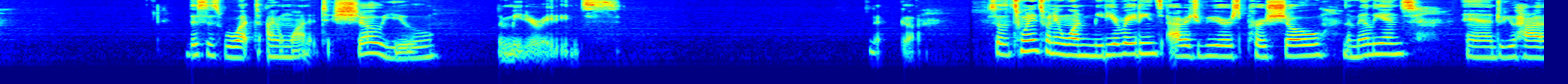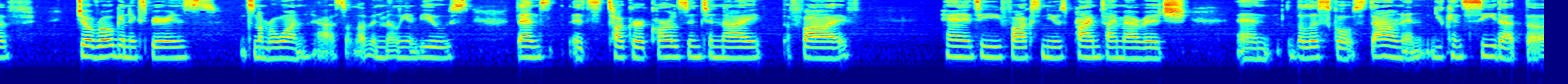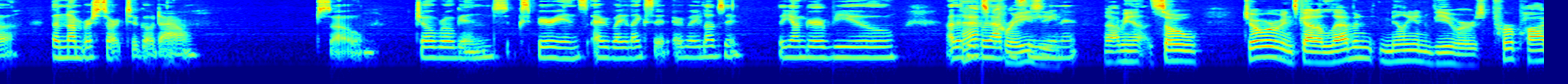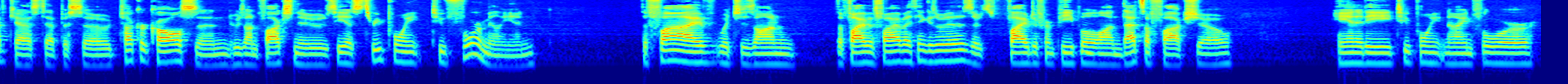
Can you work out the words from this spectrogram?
This is what I wanted to show you the media ratings. So the 2021 media ratings, average viewers per show, the millions, and you have Joe Rogan Experience. It's number one, has 11 million views. Then it's Tucker Carlson Tonight, The Five, Hannity, Fox News primetime average, and the list goes down. And you can see that the the numbers start to go down. So Joe Rogan's Experience, everybody likes it. Everybody loves it the younger view, other That's people that crazy. receiving it. I mean, uh, so Joe Rogan's got 11 million viewers per podcast episode. Tucker Carlson, who's on Fox News, he has 3.24 million. The Five, which is on the Five at Five, I think is what it is. There's five different people hmm. on. That's a Fox show. Hannity, 2.94.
